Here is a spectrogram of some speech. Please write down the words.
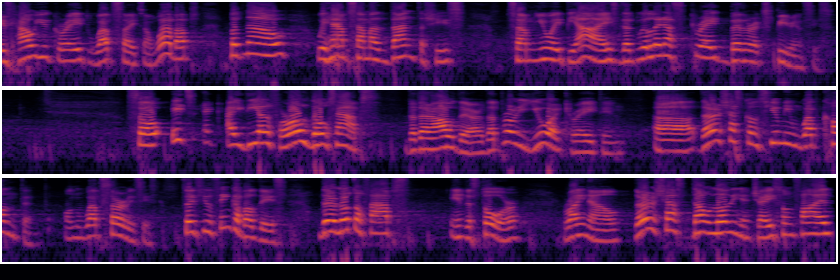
It's how you create websites and web apps. But now we have some advantages, some new APIs that will let us create better experiences. So it's ideal for all those apps that are out there that probably you are creating uh, they're just consuming web content on web services. So if you think about this, there are a lot of apps in the store right now. They're just downloading a JSON file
